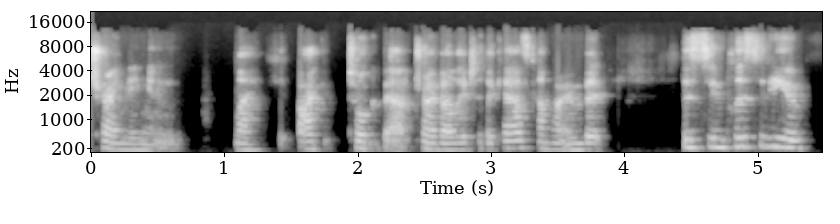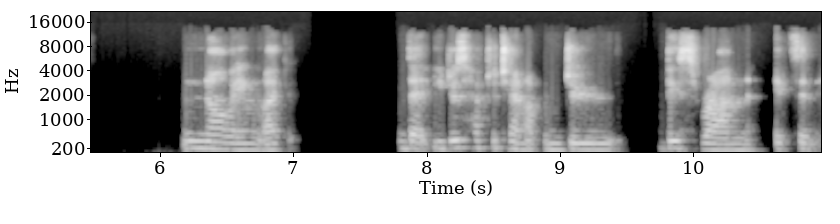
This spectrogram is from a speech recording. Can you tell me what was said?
training, and like, I could talk about Tri Velo till the cows come home, but the simplicity of knowing, like, that you just have to turn up and do this run it's an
